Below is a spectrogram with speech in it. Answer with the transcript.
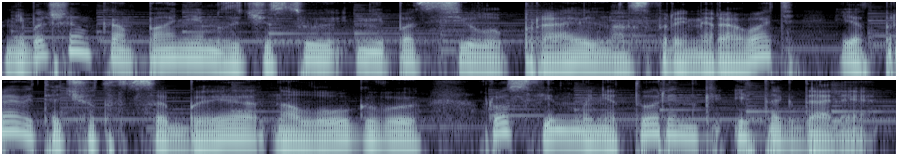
Небольшим компаниям зачастую не под силу правильно сформировать и отправить отчет в ЦБ, налоговую, Росфинмониторинг и так далее –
